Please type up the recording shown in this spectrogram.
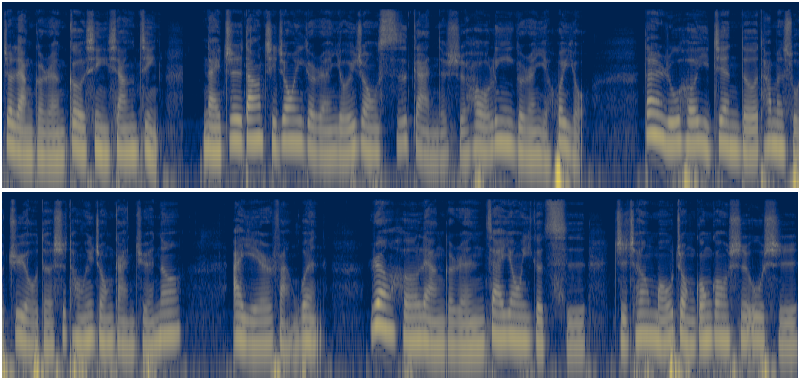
这两个人个性相近，乃至当其中一个人有一种思感的时候，另一个人也会有。但如何以见得他们所具有的是同一种感觉呢？艾耶尔反问。任何两个人在用一个词指称某种公共事物时，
